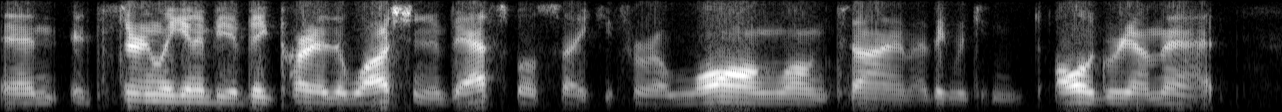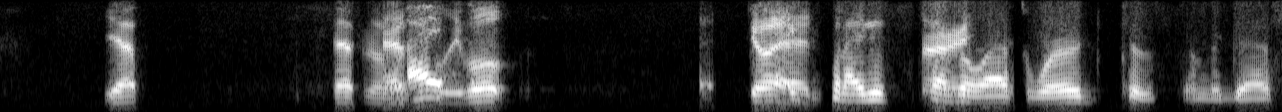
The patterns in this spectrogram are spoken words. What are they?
and it's certainly going to be a big part of the Washington basketball psyche for a long, long time. I think we can all agree on that. Yep. Definitely. Absolutely. well, go ahead. Can I just have Sorry. the last word because I'm the guest?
